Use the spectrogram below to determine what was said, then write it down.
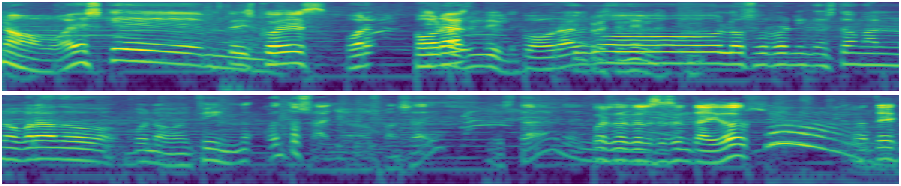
Bueno, es que. Este disco es Por, por, al- imprescindible. por algo Imprescindible. los Rolling Stone han logrado. Bueno, en fin, ¿cuántos años pensáis? ¿Estar? en- Pues desde el 62, fíjate,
